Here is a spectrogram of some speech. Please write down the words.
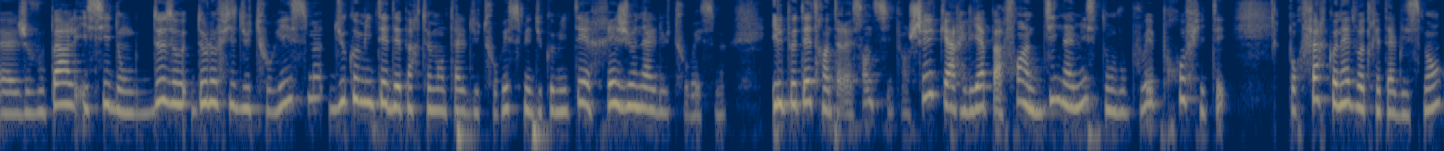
Euh, je vous parle ici donc de, de l'Office du tourisme, du comité départemental du tourisme et du comité régional du tourisme. Il peut être intéressant de s'y pencher car il y a parfois un dynamisme dont vous pouvez profiter pour faire connaître votre établissement,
